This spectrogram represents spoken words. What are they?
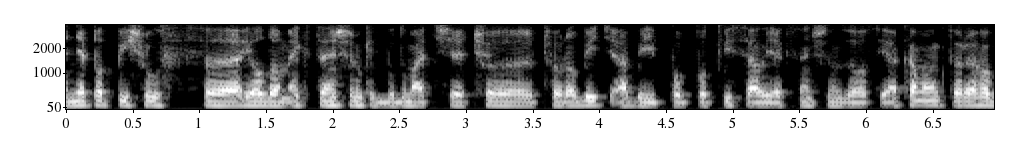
nepodpíšu s Hildom extension, keď budú mať čo, čo robiť, aby po, podpísali extension so Siakamom, ktorého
